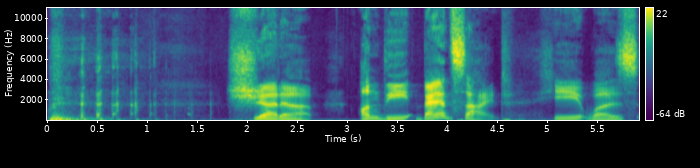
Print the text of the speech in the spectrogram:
Shut up. On the bad side, he was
